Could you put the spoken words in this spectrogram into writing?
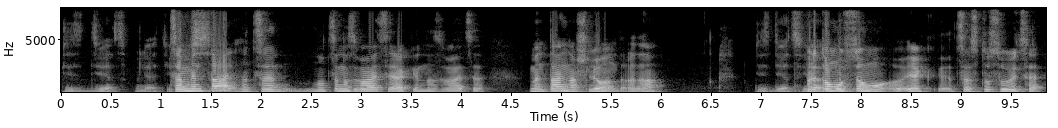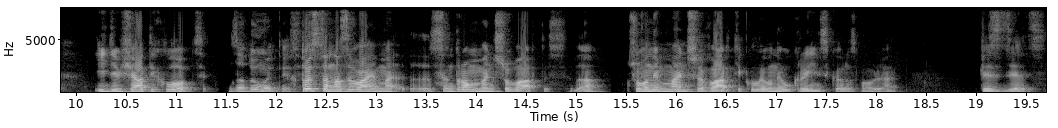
Піздець, блядь. Це ментально, це, ну це називається як він називається? Ментальна шльондра, да? Піздець. При Я- тому всьому, як це стосується і дівчат, і хлопців. Задумайтесь. Хтось це називає синдром меншовартості, да? що вони менше варті, коли вони українською розмовляють. Піздець.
